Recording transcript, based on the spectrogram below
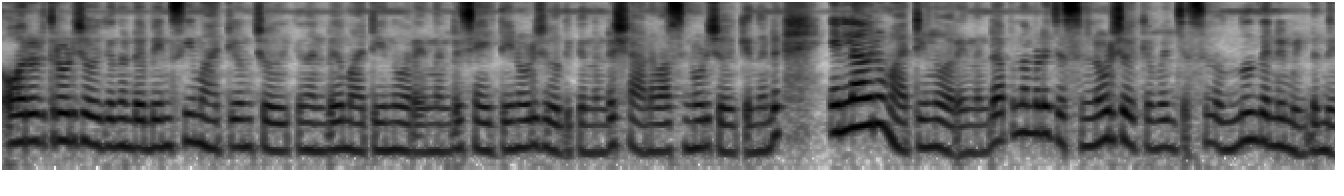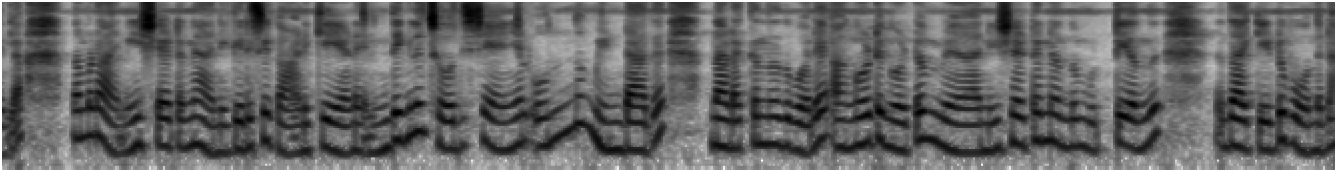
ഓരോരുത്തരോട് ചോദിക്കുന്നുണ്ട് ബെൻസി മാറ്റിയോ? എന്ന് ചോദിക്കുന്നുണ്ട്. മാറ്റി എന്ന് പറയുന്നുണ്ട്. ശൈത്യനോട് ചോദിക്കുന്നുണ്ട്. ഷാനവാസിനോട് ചോദിക്കുന്നുണ്ട്. എല്ലാവരും മാറ്റി എന്ന് പറയുന്നുണ്ട്. അപ്പോൾ നമ്മുടെ ജസലിനോട് ചോദിക്കുമ്പോൾ ജസൽ ഒന്നും തന്നെ മിണ്ടുന്നില്ല. നമ്മുടെ അനീഷേട്ടനെ അനുകരിച്ച് കാണിക്കുകയാണ്. എന്തെങ്കിലും ചോദിച്ചു കഴിഞ്ഞാൽ ഒന്നും മിണ്ടാതെ നടക്കുന്നത് പോലെ അങ്ങോട്ടും ഇങ്ങോട്ടും അനീഷേട്ടനെ ഒന്ന് മുട്ടി ഒന്ന് ഇതാക്കിയിട്ട് പോകുന്നുണ്ട്.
